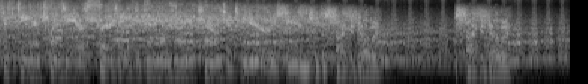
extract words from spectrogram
15 or 20 or 30, depending on how you count it, years into psychedelic, psychedelic.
